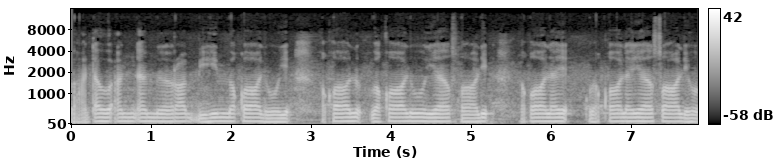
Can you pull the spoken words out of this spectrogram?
وعتوا عن أمر ربهم وقالوا وقالوا, وقالوا يا صالح وقال, وقال يا صالح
